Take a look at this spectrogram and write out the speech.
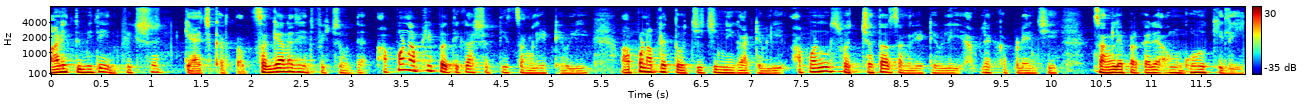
आणि तुम्ही ते इन्फेक्शन कॅच करतात. सगळ्यांना ते इन्फेक्शन होते आपण आपली प्रतिकारशक्ती चांगली ठेवली आपण आपल्या त्वचेची निगा ठेवली आपण स्वच्छता चांगली ठेवली आपल्या कपड्यांची चांगल्या प्रकारे आंघोळ केली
